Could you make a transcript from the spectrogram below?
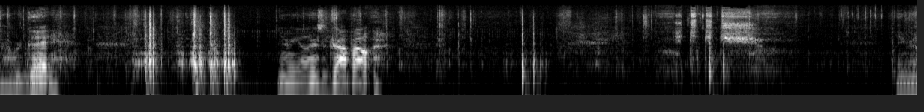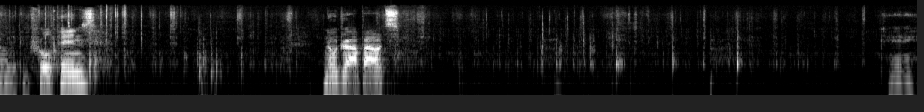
Now we're good. There we go. There's a dropout. Play around with the control pins. No dropouts. Okay,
